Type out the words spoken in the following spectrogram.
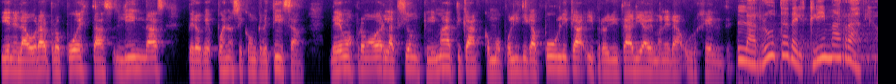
y en elaborar propuestas lindas, pero que después no se concretizan. Debemos promover la acción climática como política pública y prioritaria de manera urgente. La Ruta del Clima Radio.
